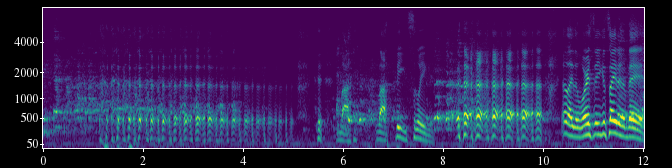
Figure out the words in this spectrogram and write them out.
my, my feet swinging. That's like the worst thing you can say to a man.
